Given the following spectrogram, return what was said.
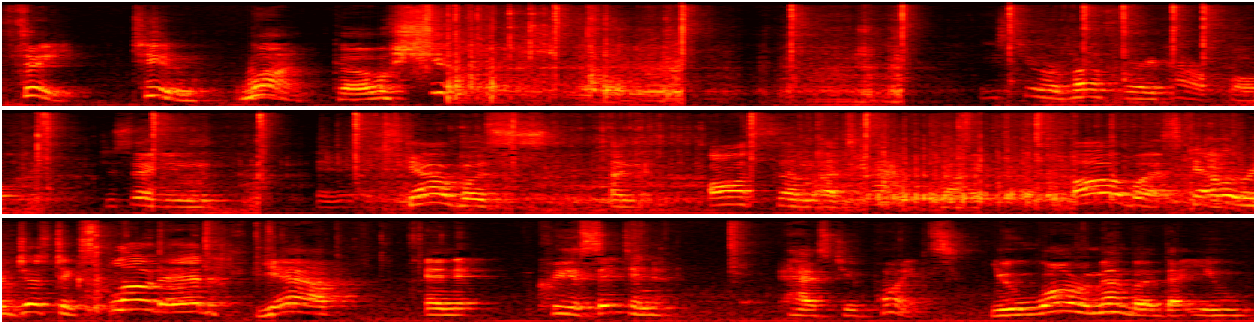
Three, two, one, go shoot. These two are both very powerful. Just saying, Excalibur's an awesome attack type. Oh, but Excalibur just exploded. Yeah, and Kreis Satan has two points. You want to remember that you.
